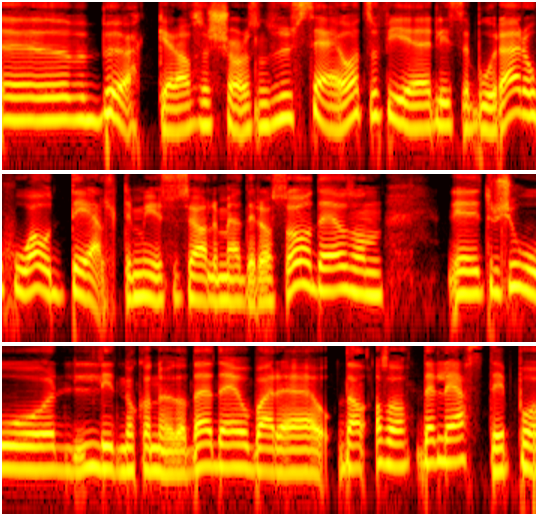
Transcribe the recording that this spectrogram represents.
uh, bøker av seg sjøl, så du ser jo at Sofie Elise bor her, og hun har jo delt det mye i sosiale medier også. og det er jo sånn jeg tror ikke hun lider noe nød av det. Det er jo bare den, altså, Det leste jeg på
